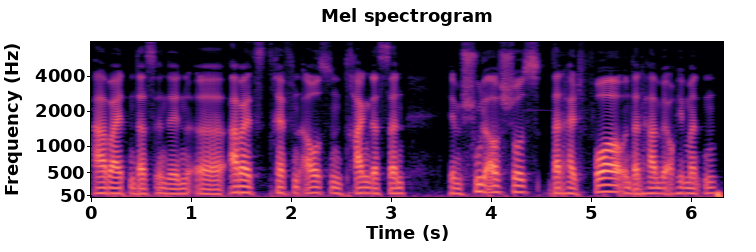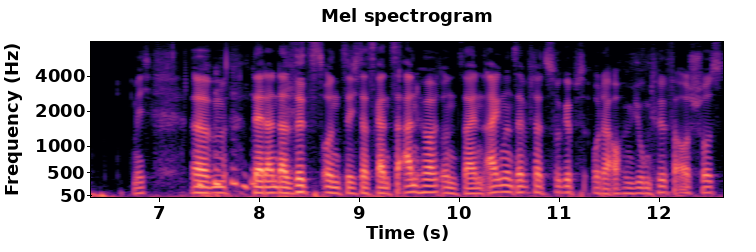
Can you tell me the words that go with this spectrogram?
arbeiten das in den äh, Arbeitstreffen aus und tragen das dann im Schulausschuss dann halt vor. Und dann haben wir auch jemanden, mich, ähm, der dann da sitzt und sich das Ganze anhört und seinen eigenen Senf dazu gibt. Oder auch im Jugendhilfeausschuss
